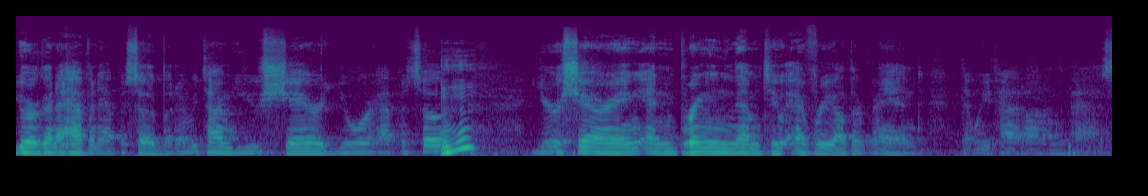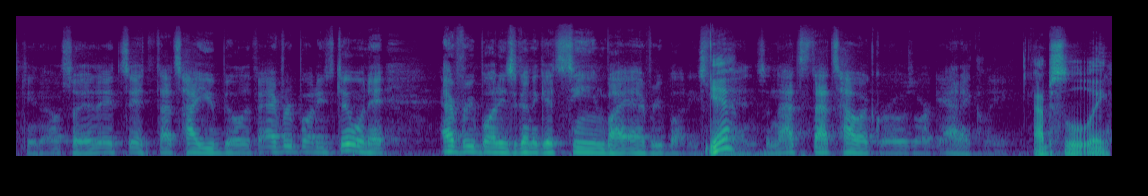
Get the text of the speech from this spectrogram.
you're going to have an episode, but every time you share your episode, Mm-hmm. you're sharing and bringing them to every other band that we've had on in the past. You know, so it, it's it, that's how you build. If everybody's doing it. Everybody's going to get seen by everybody's Yeah. fans, and that's that's how it grows organically. absolutely.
